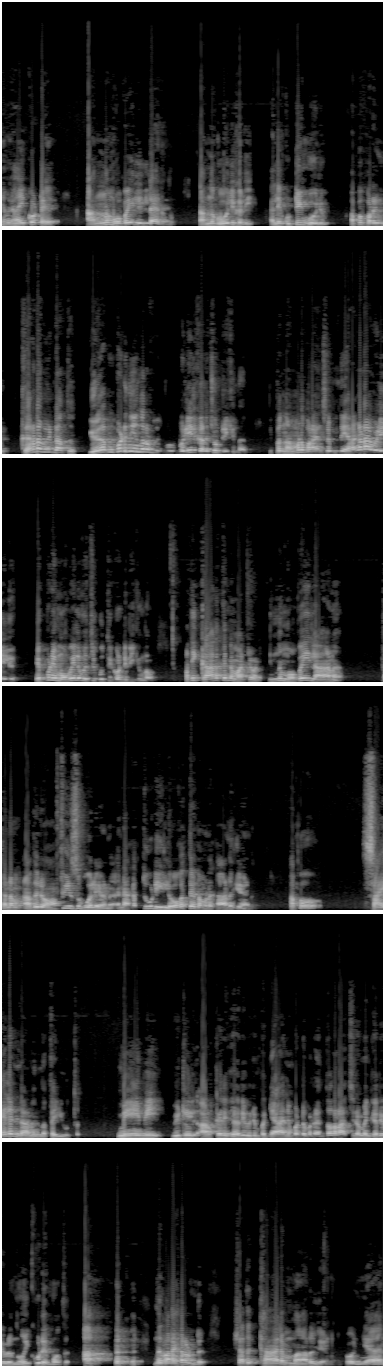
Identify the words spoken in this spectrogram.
ഞാൻ ആയിക്കോട്ടെ. അന്ന് മൊബൈൽ ഇല്ലായിരുന്നു. അന്ന് ഗോലി കളി അല്ലെങ്കിൽ കുട്ടിയും കോലും. അപ്പൊ പറയും കേരള വീടിനകത്ത് എപ്പോഴും നീ വെളിയിൽ കളിച്ചോണ്ടിരിക്കുന്നത് ഇപ്പൊ നമ്മൾ പറയാൻ ശ്രമിക്കുന്നത് ഇറങ്ങടാ വെളിയിൽ. എപ്പോഴും മൊബൈൽ വെച്ച് കുത്തിക്കൊണ്ടിരിക്കുന്നു. അത് ഈ കാലത്തിന്റെ മാറ്റമാണ്. ഇന്ന് മൊബൈലാണ്. കാരണം അതൊരു ഓഫീസ് പോലെയാണ്. അതിനകത്തൂടി ഈ ലോകത്തെ നമ്മൾ കാണുകയാണ്. അപ്പോ സൈലന്റ് ആണ് ഇന്നത്തെ യൂത്ത് മേ ബി വീട്ടിൽ ആൾക്കാർ കയറി വരുമ്പോൾ ഞാനും പണ്ട് പറയാം എന്തോ അച്ഛനമ്മയും കയറി വരും നോയിക്കൂടെ മോത്ത് ആ എന്ന് പറയാറുണ്ട്. പക്ഷെ അത് കാലം മാറുകയാണ്. ഇപ്പോൾ ഞാൻ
